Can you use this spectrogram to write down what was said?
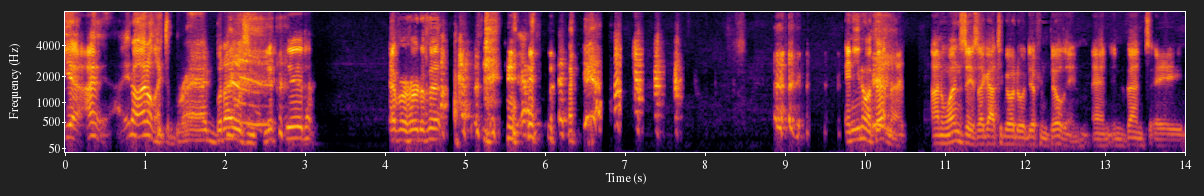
Yeah, I you know I don't like to brag, but I wasn't gifted. Ever heard of it? And you know what that meant? On Wednesdays, I got to go to a different building and invent a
